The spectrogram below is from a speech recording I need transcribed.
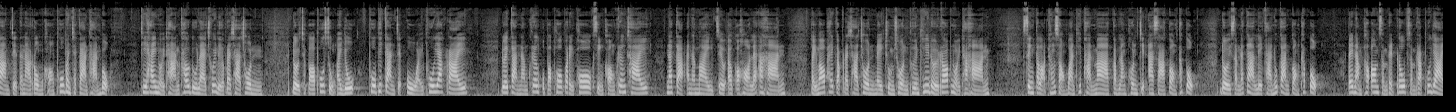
ตามเจตนารมณ์ของผู้บัญชาการฐานบก ที่ให้หน่วยฐานเข้าดูแลช่วยเหลือประชาชน โดยเฉพาะผู้สูงอายุ ผู้พิการเจ็บป่วย ผู้ยากไร้ด้วยการนำเครื่องอุปโภคบริโภค สิ่งของเครื่องใช้ หน้ากากอนามัย เจลแอลกอฮอล์และอาหาร ไปมอบให้กับประชาชนในชุมชนพื้นที่โดยรอบหน่วยทหาร ซึ่งตลอดทั้งสองวันที่ผ่านมากำลังพลจิตอาสากองทพบก โดยสำนักงานเลขานุการกองทัพบก ได้นำผ้าอ้อมสำเร็จรูปสำหรับผู้ใหญ่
